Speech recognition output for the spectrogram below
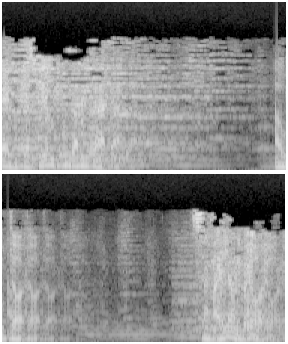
Educación Fundamental. Autor. Samael Ambror.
